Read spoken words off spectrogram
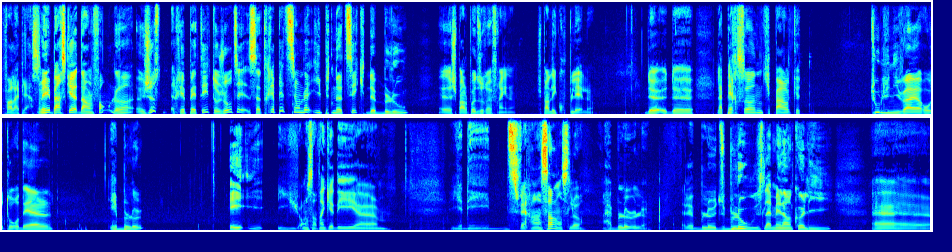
faire la pièce. Mais parce que dans le fond, là, juste répéter toujours, cette répétition-là hypnotique de Blue, euh, je parle pas du refrain, là. je parle des couplets, là. De, de la personne qui parle que tout l'univers autour d'elle est bleu. Et on s'entend qu'il y a des. Il y a des différents sens, là, à bleu, là. Le bleu du blues, la mélancolie. euh,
